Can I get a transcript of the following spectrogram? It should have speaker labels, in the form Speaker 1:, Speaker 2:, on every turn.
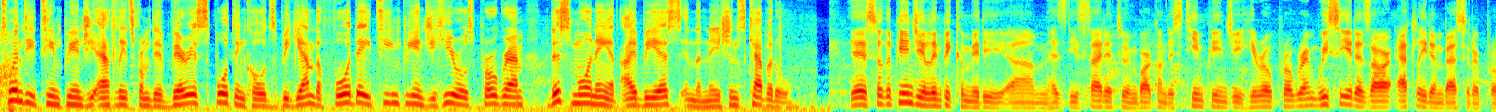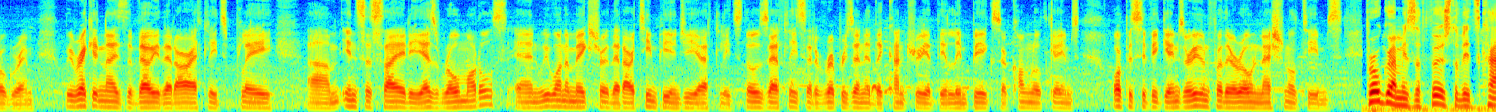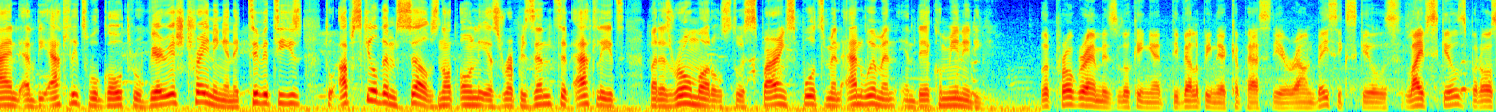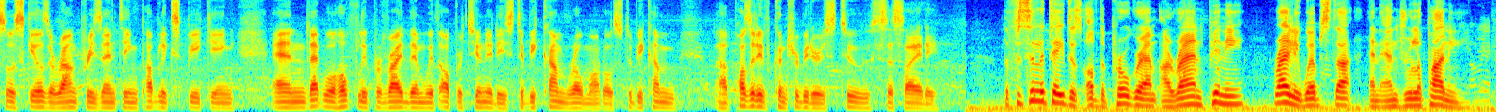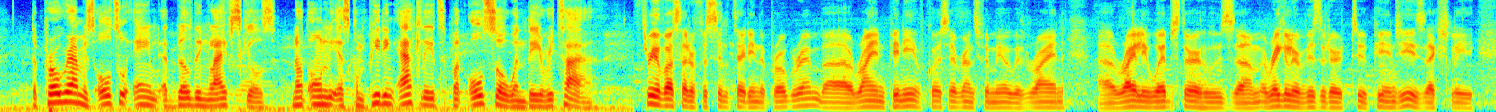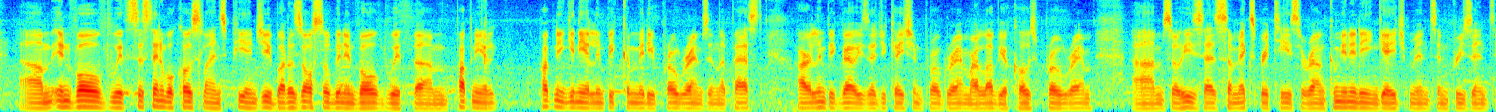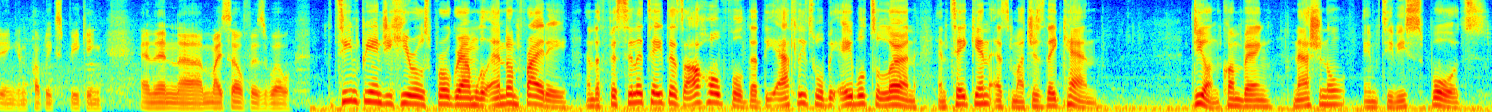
Speaker 1: 20 Team PNG athletes from their various sporting codes began the four-day Team PNG Heroes program this morning at IBS in the nation's capital.
Speaker 2: Yeah, so the PNG Olympic Committee um, has decided to embark on this Team PNG Hero program. We see it as our athlete ambassador program. We recognize the value that our athletes play um, in society as role models, and we want to make sure that our Team PNG athletes, those athletes that have represented the country at the Olympics or Commonwealth Games or Pacific Games or even for their own national teams.
Speaker 1: The program is the first of its kind and the athletes will go through various training and activities to upskill themselves not only as representative athletes but as role models to aspiring sportsmen and women in their community.
Speaker 2: The program is looking at developing their capacity around basic skills, life skills, but also skills around presenting, public speaking, and that will hopefully provide them with opportunities to become role models, to become uh, positive contributors to society.
Speaker 1: The facilitators of the program are Ryan Pini, Riley Webster, and Andrew Lapani. The program is also aimed at building life skills, not only as competing athletes, but also when they retire
Speaker 2: three of us that are facilitating the program. Uh, Ryan Pini, of course, everyone's familiar with Ryan. Uh, Riley Webster, who's um, a regular visitor to PNG, is actually um, involved with Sustainable Coastlines PNG, but has also been involved with um, Papua Papua New Guinea Olympic Committee programs in the past, our Olympic Values Education program, our Love Your Coast program. Um, so he has some expertise around community engagement and presenting and public speaking, and then uh, myself as well.
Speaker 1: The Team PNG Heroes program will end on Friday, and the facilitators are hopeful that the athletes will be able to learn and take in as much as they can. Dion Kombeng, National MTV Sports.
